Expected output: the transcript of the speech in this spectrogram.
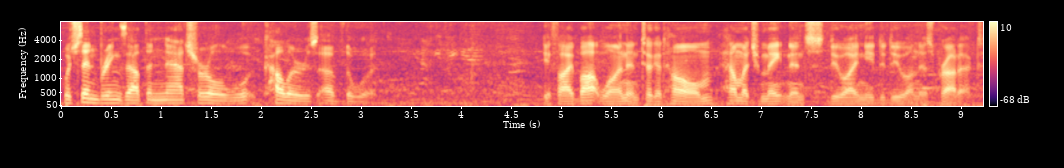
which then brings out the natural wo- colors of the wood. If I bought one and took it home, how much maintenance do I need to do on this product?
